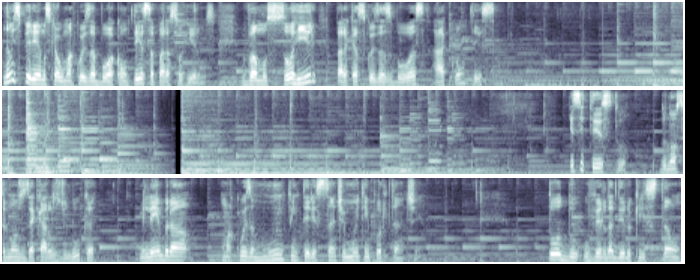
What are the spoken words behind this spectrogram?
Não esperemos que alguma coisa boa aconteça para sorrirmos. Vamos sorrir para que as coisas boas aconteçam. Esse texto do nosso irmão José Carlos de Luca me lembra uma coisa muito interessante e muito importante. Todo o verdadeiro cristão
